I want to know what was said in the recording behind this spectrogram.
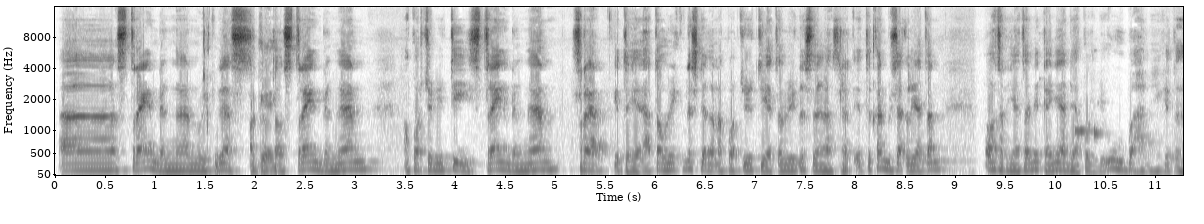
eh, strength dengan weakness Oke. atau strength dengan opportunity, strength dengan threat gitu ya, atau weakness dengan opportunity atau weakness dengan threat itu kan bisa kelihatan oh ternyata ini kayaknya ada yang perlu diubah nih gitu,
